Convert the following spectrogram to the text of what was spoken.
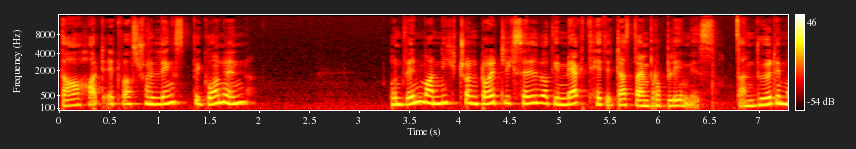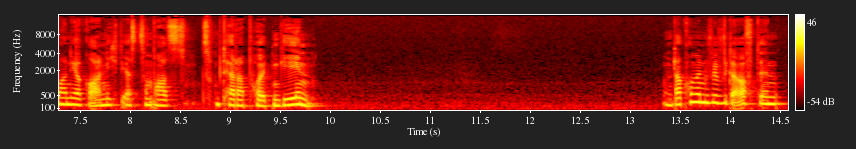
Da hat etwas schon längst begonnen. Und wenn man nicht schon deutlich selber gemerkt hätte, dass da ein Problem ist, dann würde man ja gar nicht erst zum Arzt, zum Therapeuten gehen. Und da kommen wir wieder auf den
